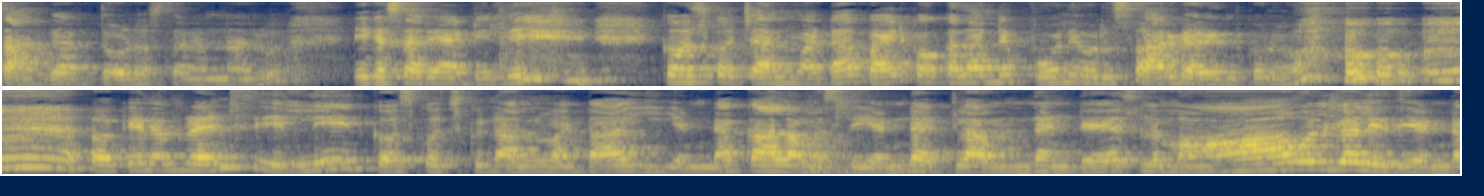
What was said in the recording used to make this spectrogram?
సార్ గారు తోడొస్తానన్నారు. ఇక సరే అటు వెళ్ళి కోసుకొచ్చాను అనమాట బయటకు ఒక్కదాన్నే పోనివ్వరు సార్ గారు ఎందుకును. ఓకేనా ఫ్రెండ్స్? వెళ్ళి కోసుకొచ్చుకున్నాను అనమాట ఈ ఎండాకాలం అసలు ఎండ ఎట్లా ఉందంటే అసలు మామూలుగా లేదు ఎండ.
